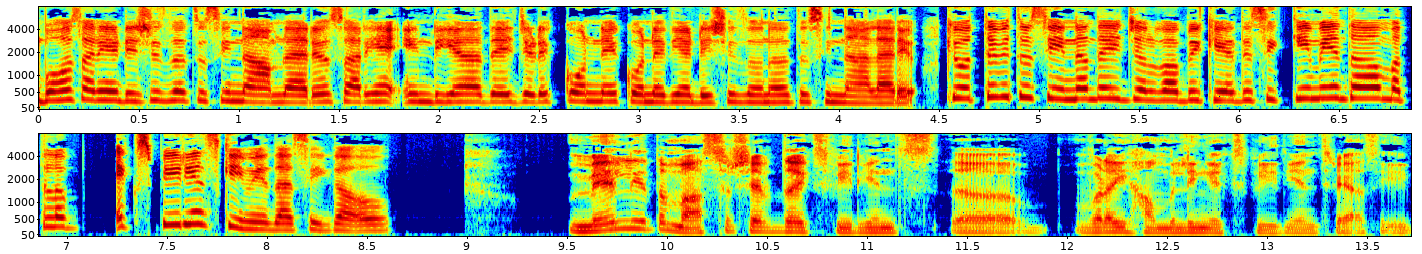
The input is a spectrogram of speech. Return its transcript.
ਬਹੁਤ ਸਾਰੀਆਂ ਡਿਸ਼ਸ ਦਾ ਤੁਸੀਂ ਨਾਮ ਲੈ ਰਹੇ ਹੋ ਸਾਰੀਆਂ ਇੰਡੀਆ ਦੇ ਜਿਹੜੇ ਕੋਨੇ-ਕੋਨੇ ਦੀਆਂ ਡਿਸ਼ਸ ਉਹਨਾਂ ਦਾ ਤੁਸੀਂ ਨਾਂ ਲੈ ਰਹੇ ਹੋ। ਕਿ ਉੱਥੇ ਵੀ ਤੁਸੀਂ ਇਹਨਾਂ ਦਾ ਹੀ ਜਲਵਾ ਬਿਖੇਦੇ ਸੀ ਕਿਵੇਂ ਦਾ ਮਤਲਬ ਐਕਸਪੀਰੀਅੰਸ ਕਿਵੇਂ ਦਾ ਸੀਗਾ ਉਹ? ਮੇਰੇ ਲਈ ਤਾਂ ਮਾਸਟਰ ਸ਼ੈਫ ਦਾ ਐਕਸਪੀਰੀਅੰਸ ਬੜਾ ਹੀ ਹੰਬਲਿੰਗ ਐਕਸਪੀਰੀਅੰਸ ਰਿਹਾ ਸੀ।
